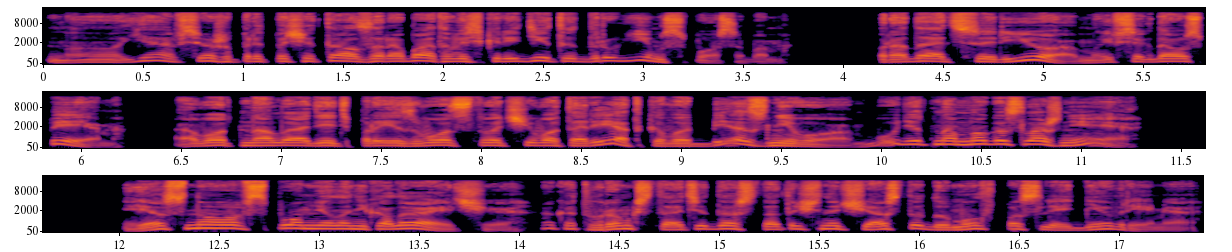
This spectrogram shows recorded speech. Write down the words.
Но я все же предпочитал зарабатывать кредиты другим способом. Продать сырье мы всегда успеем, а вот наладить производство чего-то редкого без него будет намного сложнее. Я снова вспомнил о Николаевиче, о котором, кстати, достаточно часто думал в последнее время.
